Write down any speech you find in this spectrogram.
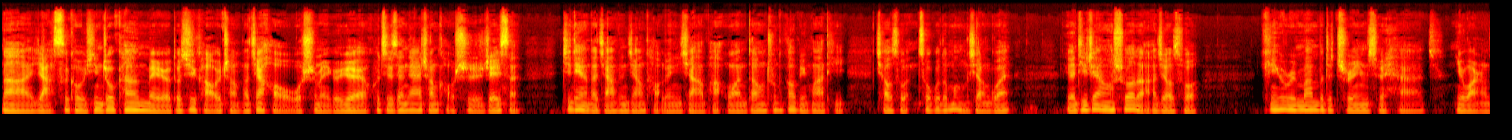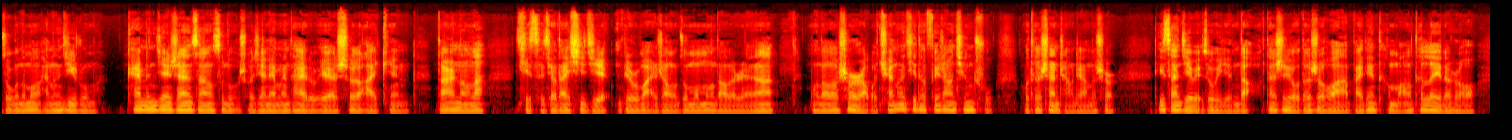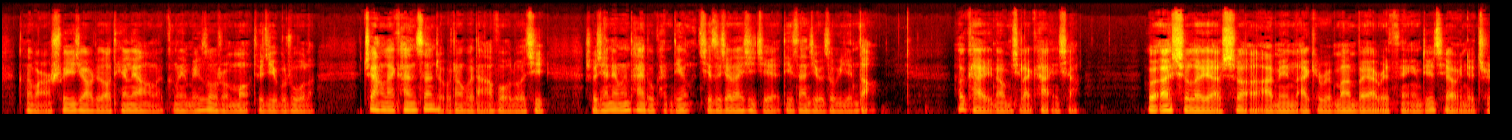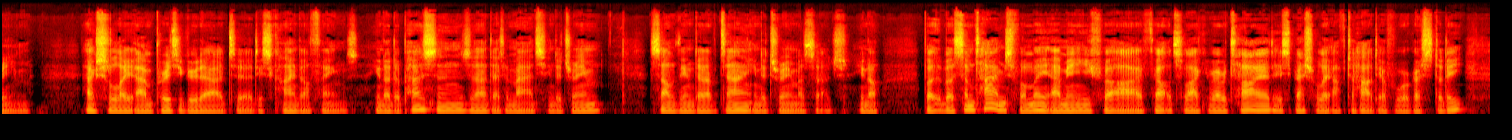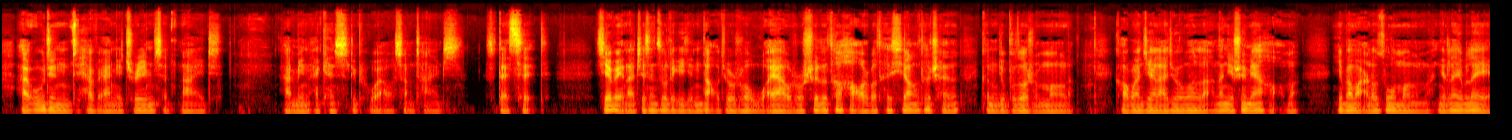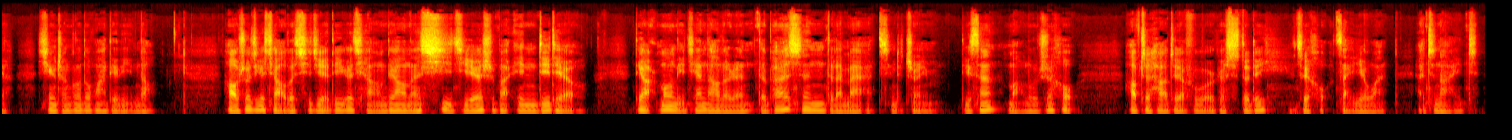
那雅思口语新周刊每月都去考一场。大家好，我是每个月会去参加一场考试 Jason。今天和大家分享讨论一下 Part One 当中的高频话题，叫做做过的梦相关。原题这样说的啊，叫做 Can you remember the dreams you had？你晚上做过的梦还能记住吗？开门见山三个思路，首先两面态度也是 I can，当然能了。其次交代细节，比如晚上我做梦梦到的人啊，梦到的事儿啊，我全能记得非常清楚。我特擅长这样的事儿。第三结尾做个引导，但是有的时候啊，白天特忙特累的时候，可能晚上睡一觉就到天亮了，可能也没做什么梦，就记不住了。这样来看，三者非常回答符合逻辑。首先，两名态度肯定；其次，交代细节；第三结尾做个引导。OK，那我们一起来看一下。Well, actually, yeah, sure. I mean, I can remember everything in detail in the dream. Actually, I'm pretty good at uh, this kind of things. You know, the persons uh, that I met in the dream, something that I've done in the dream as such. You know. But but sometimes for me, I mean, if I felt like very tired, especially after hard day of work or study, I wouldn't have any dreams at night. I mean, I can sleep well sometimes. So that's it. 结尾呢，这层做了一个引导，就是说我呀，我说睡得特好是吧，特香特沉，可能就不做什么梦了。考官接下来就问了，那你睡眠好吗？一般晚上都做梦吗？你累不累呀？ 形成更多话题的引导。好，说几个小的细节。第一个强调呢，细节是吧？In detail。第二，梦里见到的人，the person that I met in the dream。第三，忙碌之后，after hard day of work or study。最后，在夜晚，at night。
